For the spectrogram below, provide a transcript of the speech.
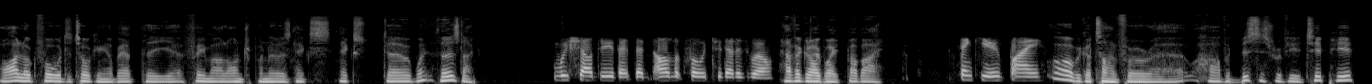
well, I look forward to talking about the uh, female entrepreneurs next next uh, Thursday. We shall do that. That I'll look forward to that as well. Have a great week. Bye bye. Thank you. Bye. Oh, we've got time for a Harvard Business Review tip here.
